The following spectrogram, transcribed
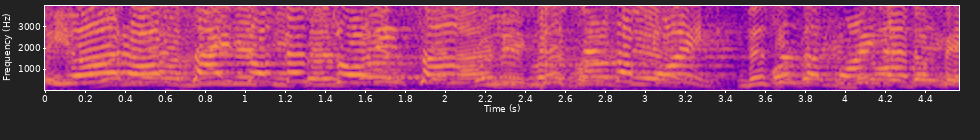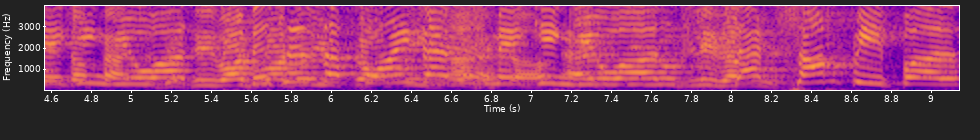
hear all sides of the story, sir? This is the point. This is the point I was making you. This is the point I was making you. That some people,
